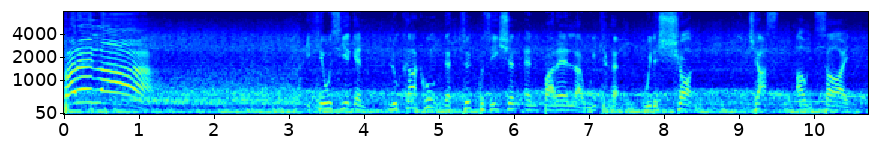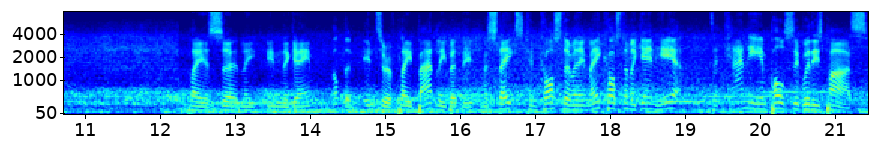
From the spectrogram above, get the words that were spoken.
Barella! He will see again Lukaku that took position and Barella with, with a shot just outside. Players certainly in the game. Not that Inter have played badly, but the mistakes can cost them, and it may cost them again here. Zaccagni impulsive with his pass.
